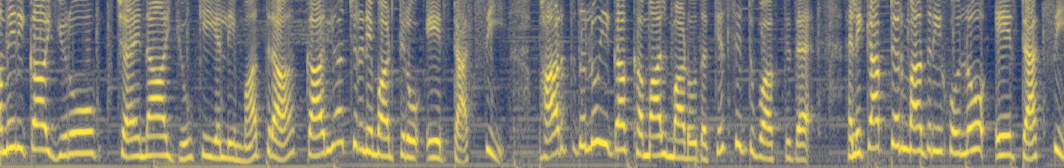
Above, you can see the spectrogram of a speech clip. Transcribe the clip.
ಅಮೆರಿಕ, ಯುರೋಪ್, ಚೈನಾ, ಯುಕೆಯಲ್ಲಿ ಮಾತ್ರ ಕಾರ್ಯಾಚರಣೆ ಮಾಡ್ತಿರೋ ಏರ್ ಟ್ಯಾಕ್ಸಿ ಭಾರತದಲ್ಲೂ ಈಗ ಕಮಾಲ್ ಮಾಡೋದಕ್ಕೆ ಸಿದ್ಧವಾಗ್ತಿದೆ. ಹೆಲಿಕಾಪ್ಟರ್ ಮಾದರಿ ಹೋಲೋ ಏರ್ ಟ್ಯಾಕ್ಸಿ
